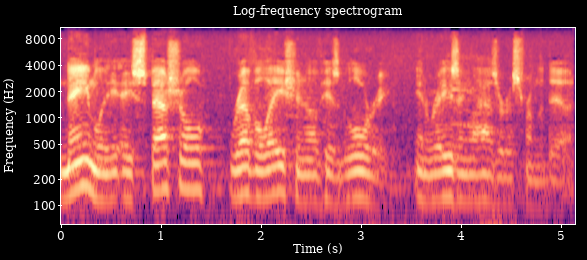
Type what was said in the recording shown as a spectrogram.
namely, a special revelation of his glory in raising Lazarus from the dead.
